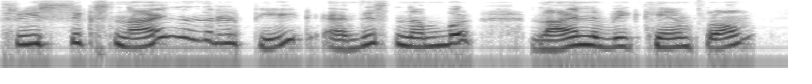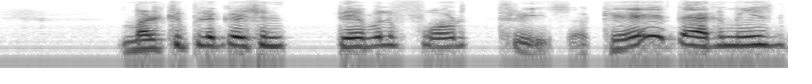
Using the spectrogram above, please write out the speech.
3 6 9 in the repeat. And this number line we came from multiplication table for threes. Okay that means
